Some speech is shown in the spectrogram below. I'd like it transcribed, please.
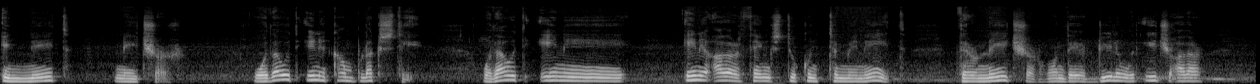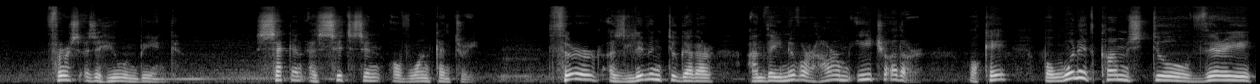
innate nature without any complexity, without any, any other things to contaminate their nature when they are dealing with each other, first as a human being Second, as citizen of one country. Third, as living together and they never harm each other. Okay? But when it comes to very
